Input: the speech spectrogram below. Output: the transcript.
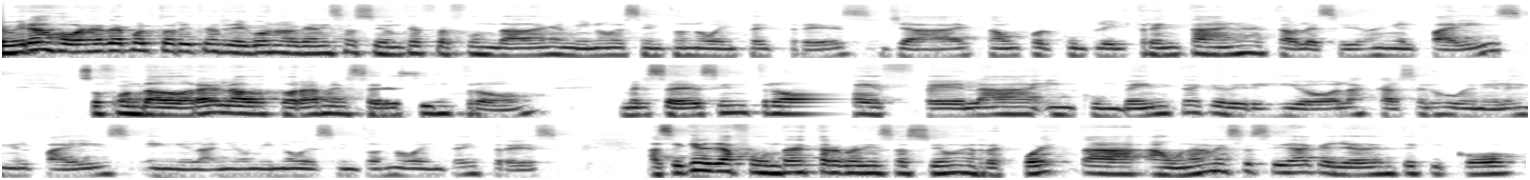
Pues mira, Jóvenes de Puerto Rico en Riesgo es una organización que fue fundada en el 1993. Ya estamos por cumplir 30 años establecidos en el país. Su fundadora es la doctora Mercedes Cintrón. Mercedes Cintrón fue la incumbente que dirigió las cárceles juveniles en el país en el año 1993. Así que ella funda esta organización en respuesta a una necesidad que ella identificó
